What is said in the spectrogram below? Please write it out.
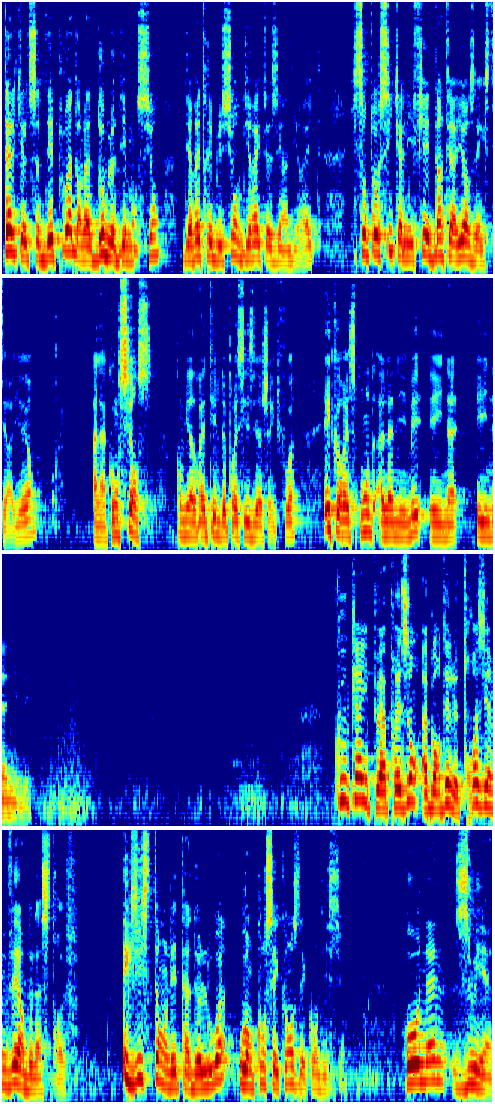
telles qu'elles se déploient dans la double dimension des rétributions directes et indirectes, qui sont aussi qualifiées d'intérieures et extérieures, à la conscience, conviendrait-il de préciser à chaque fois, et correspondent à l'animé et inanimé. Kukai peut à présent aborder le troisième vers de la strophe, existant l'état de loi ou en conséquence des conditions. Honen Zuyen.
